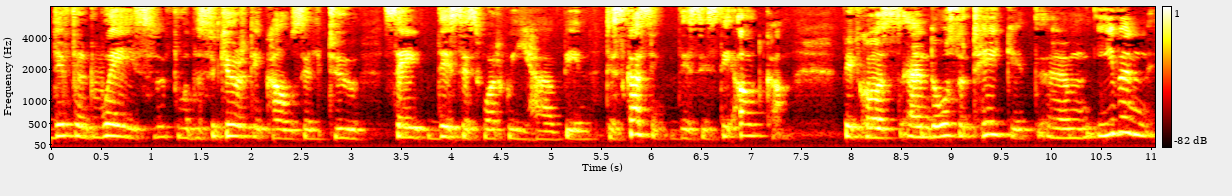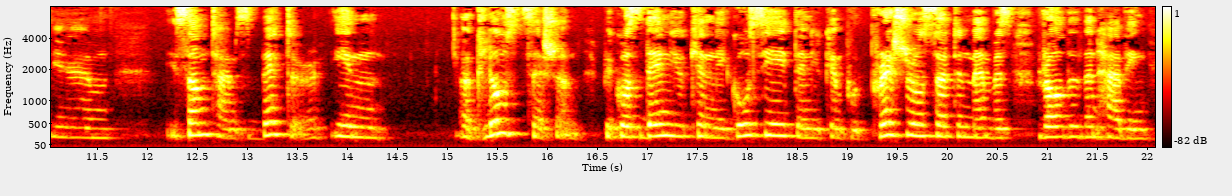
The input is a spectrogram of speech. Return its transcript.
different ways for the Security Council to say this is what we have been discussing, this is the outcome, because and also take it um, even um, sometimes better in a closed session because then you can negotiate and you can put pressure on certain members rather than having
